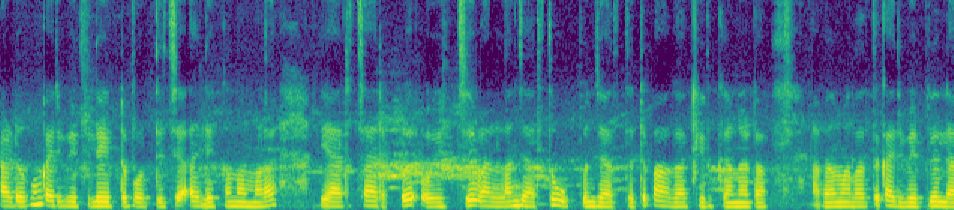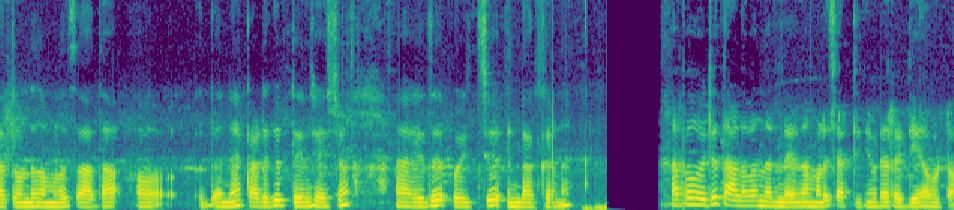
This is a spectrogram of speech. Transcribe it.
കടുകും കരിവേപ്പിലയും ഇട്ട് പൊട്ടിച്ച് അതിലേക്ക് നമ്മൾ ഈ അരച്ചരപ്പ് ഒഴിച്ച് വെള്ളം ചേർത്ത് ഉപ്പും ചേർത്തിട്ട് പാകമാക്കി എടുക്കുകയാണ് കേട്ടോ അപ്പോൾ നമ്മളടുത്ത് കരിവേപ്പില ഇല്ലാത്തതുകൊണ്ട് നമ്മൾ സാധാ തന്നെ കടുക് ഇട്ടതിന് ശേഷം ഇത് ഒഴിച്ച് ഉണ്ടാക്കുകയാണ് അപ്പോൾ ഒരു തള വന്നിട്ടുണ്ടായിരുന്നു. നമ്മുടെ ചട്ടിനി ഇവിടെ റെഡി ആവട്ടോ.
